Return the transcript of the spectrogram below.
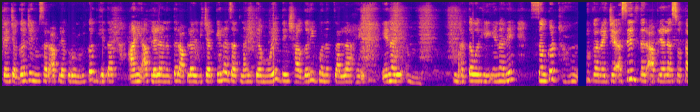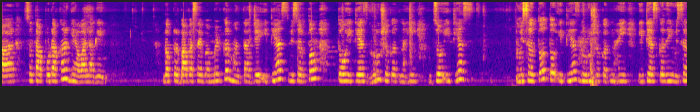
त्यांच्या गरजेनुसार आपल्याकडून विकत घेतात आणि आपल्याला नंतर आपला विचार केला जात नाही त्यामुळे देश हा गरीब बनत चालला आहे. येणारे भारतावरही भारतावर येणारे संकट दूर करायचे असेल तर आपल्याला स्वतः स्वतः पुढाकार घ्यावा लागेल. डॉक्टर बाबासाहेब आंबेडकर म्हणतात जे इतिहास विसरतो तो इतिहास घडू शकत नाही. जो इतिहास विसरतो तो इतिहास घडू शकत नाही. इतिहास कधी विसर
